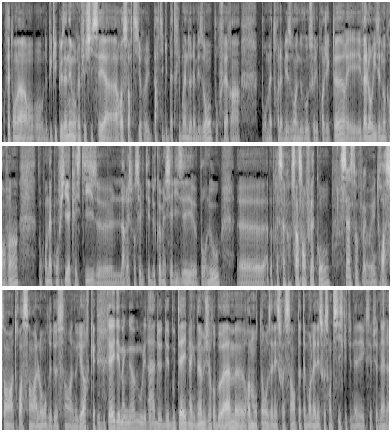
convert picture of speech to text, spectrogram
En fait, on a, on, depuis quelques années, on réfléchissait à, à, ressortir une partie du patrimoine de la maison pour faire un, pour mettre la maison à nouveau sous les projecteurs et, et valoriser nos grands vins. Donc, on a confié à Christie's euh, la responsabilité de commercialiser euh, pour nous euh, à peu près 500 flacons. 500 flacons. Oui, 300 à 300 à Londres et 200 à New York. Des bouteilles, des Magnum ou les deux ah, de, Des bouteilles Magnum, Jéroboam, euh, remontant aux années 60, notamment l'année 66, qui est une année exceptionnelle.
